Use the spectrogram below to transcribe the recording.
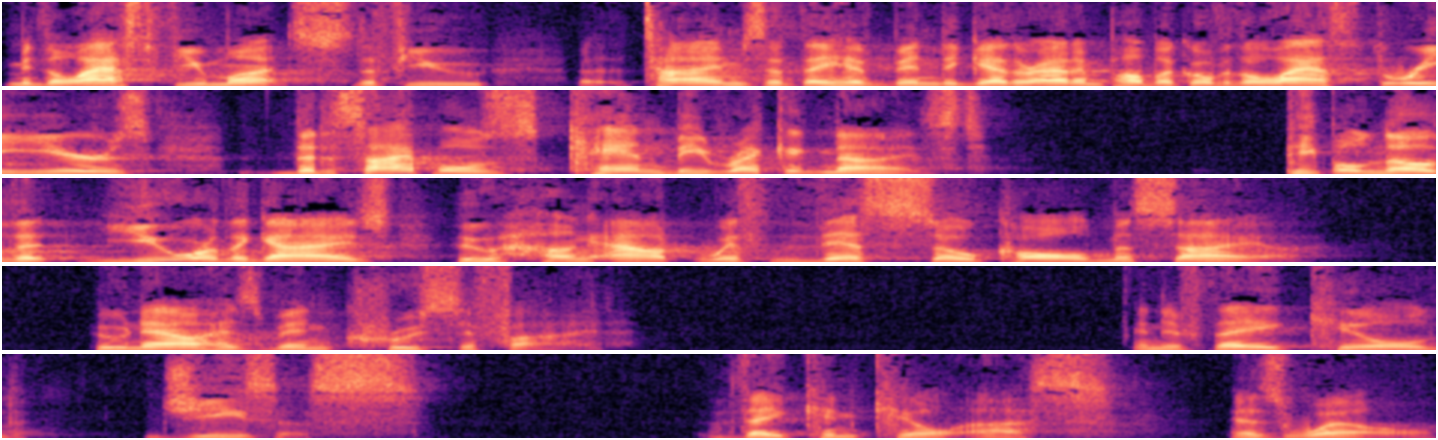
I mean, the last few months, the few uh, times that they have been together out in public, over the last three years, the disciples can be recognized. People know that you are the guys who hung out with this so called Messiah who now has been crucified. And if they killed Jesus, they can kill us as well.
